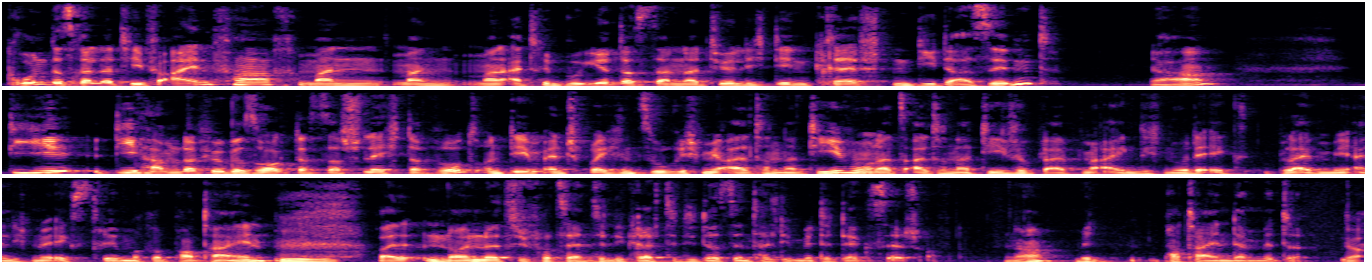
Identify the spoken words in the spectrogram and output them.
Grund ist relativ einfach. Man, man, man attribuiert das dann natürlich den Kräften, die da sind. Ja. Die, die haben dafür gesorgt, dass das schlechter wird und dementsprechend suche ich mir Alternativen und als Alternative bleibt mir eigentlich nur der, bleiben mir eigentlich nur extremere Parteien, Mhm. weil 99 Prozent sind die Kräfte, die da sind, halt die Mitte der Gesellschaft. Ja? Mit Parteien der Mitte. Ja.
